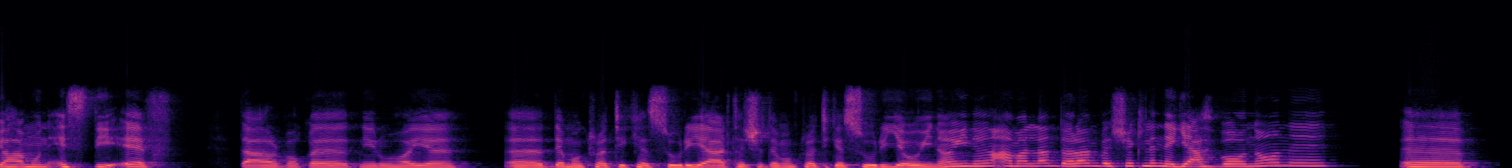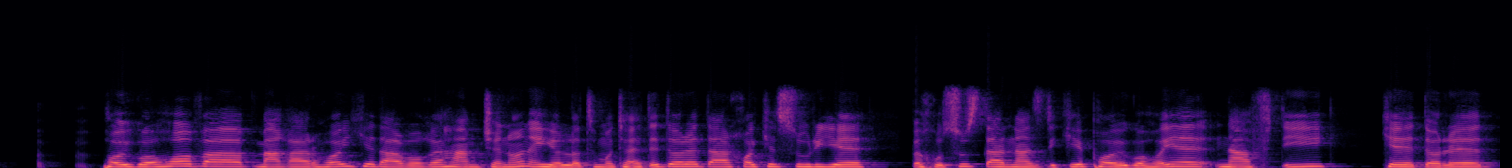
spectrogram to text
یا همون SDF در واقع نیروهای دموکراتیک سوریه ارتش دموکراتیک سوریه و اینا اینا عملا دارن به شکل نگهبانان پایگاه ها و مقرهایی که در واقع همچنان ایالات متحده داره در خاک سوریه به خصوص در نزدیکی پایگاه های نفتی که داره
